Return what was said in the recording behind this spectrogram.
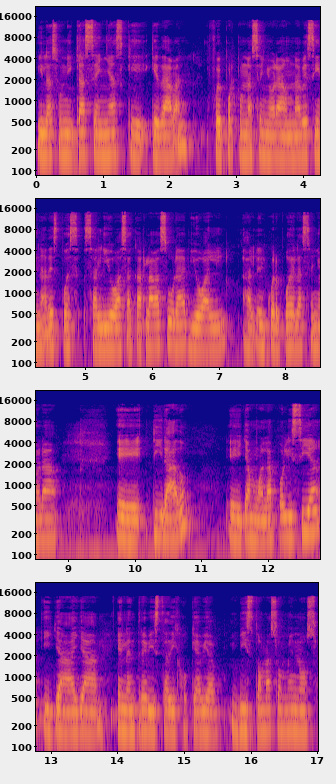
Y las únicas señas que, daban fue porque una señora, una vecina después salió a sacar la basura, vio al, el cuerpo de la señora eh, tirado, eh, llamó a la policía y ya ella en la entrevista dijo que había visto más o menos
